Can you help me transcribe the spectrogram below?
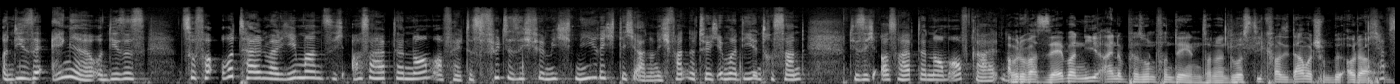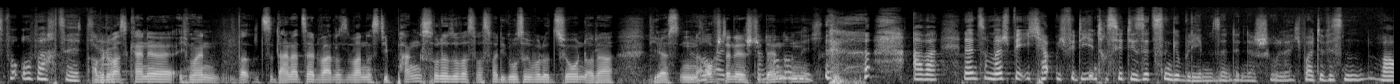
Und diese Enge und dieses zu verurteilen, weil jemand sich außerhalb der Norm aufhält, das fühlte sich für mich nie richtig an. Und ich fand natürlich immer die interessant, die sich außerhalb der Norm aufgehalten Aber du warst selber nie eine Person von denen, sondern du hast die quasi damals schon, oder? Ich habe es beobachtet. aber ja. du warst keine, ich meine, zu deiner Zeit war das, waren das die Punks oder sowas? Was war die große Revolution oder die ersten So Aufstände der Studenten? nicht. Aber nein, zum Beispiel, ich habe mich für die interessiert, die sitzen geblieben sind in der Schule. Ich wollte wissen, warum.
